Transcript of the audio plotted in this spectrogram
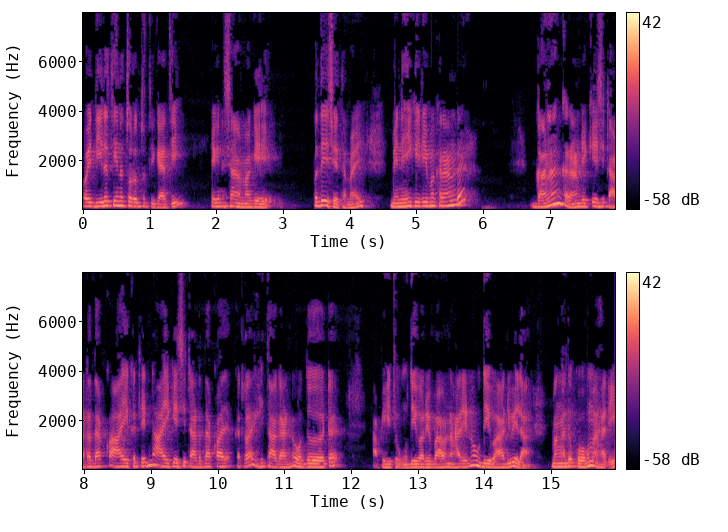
ওই දීලා තියෙන තොරතුරු ටික ඇති. ඒක නිසා මගේ උපදේශය තමයි මෙනෙහි කිරීම කරන්න ගණන් කරන්න එකේ සිට 8 දක්වා ආයකට එන්න ආයකේ සිට 8 දක්වා කරලා හිතා ගන්න හොඳට අපි හිතමු උදේ වරුවේ භාවනා හරියන උදේ වාඩි වෙලා මම අද කොහොම හරි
